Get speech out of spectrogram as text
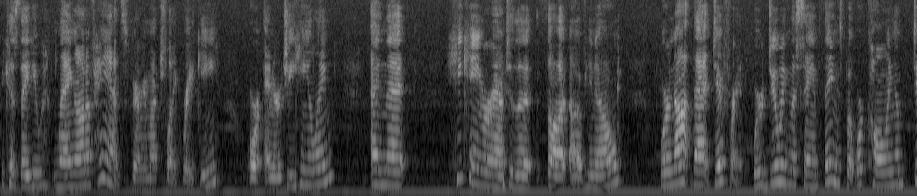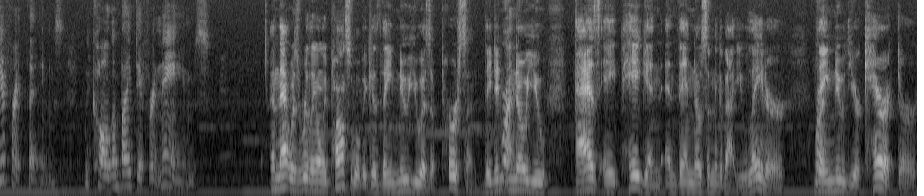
because they do laying on of hands, very much like Reiki or energy healing, and that he came around to the thought of, you know, we're not that different. We're doing the same things, but we're calling them different things. We call them by different names. And that was really only possible because they knew you as a person. They didn't Right. know you as a pagan and then know something about you later. They knew your character,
